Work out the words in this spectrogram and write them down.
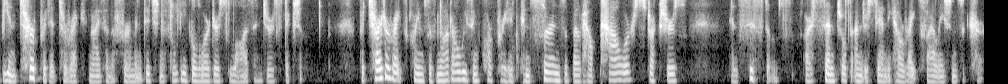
be interpreted to recognize and affirm Indigenous legal orders, laws, and jurisdiction. But Charter rights claims have not always incorporated concerns about how power, structures, and systems are central to understanding how rights violations occur.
